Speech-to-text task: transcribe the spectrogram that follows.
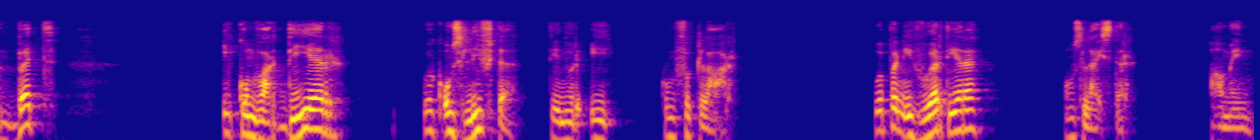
aanbid, u kom waardeer, ook ons liefde teenoor u kom verklaar. Open u woord, Heere, ons luister. Amen.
